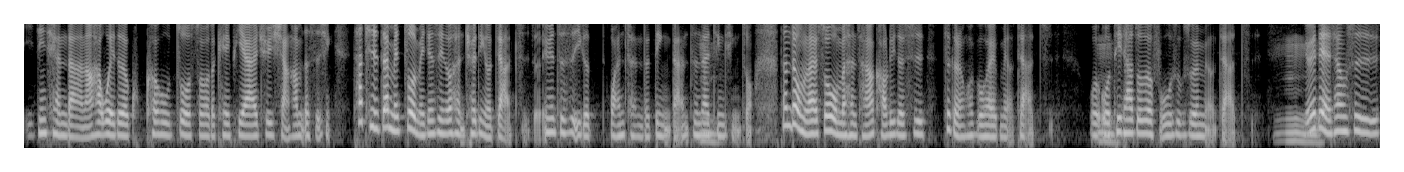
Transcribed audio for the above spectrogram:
已经签单，然后他为这个客户做所有的 KPI 去想他们的事情，他其实，在没做每件事情都很确定有价值的，因为这是一个完成的订单正在进行中。但对我们来说，我们很常要考虑的是，这个人会不会没有价值？我我替他做这个服务是不是会没有价值？嗯，有一点像是，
